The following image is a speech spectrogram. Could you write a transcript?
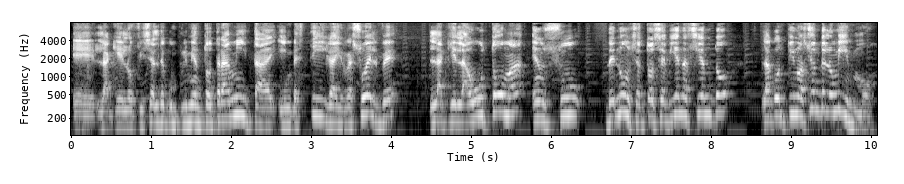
eh, la que el oficial de cumplimiento tramita, investiga y resuelve, la que la U toma en su denuncia. Entonces viene siendo la continuación de lo mismo,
